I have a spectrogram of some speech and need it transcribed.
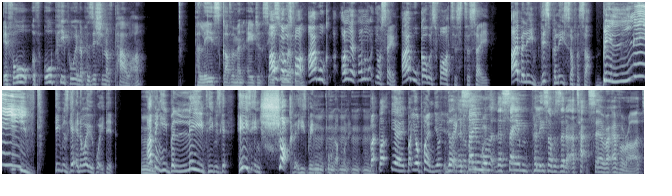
if all if all people in a position of power, police, government agencies, I'll go as far. I will on on what you're saying. I will go as far to to say I believe this police officer believed he was getting away with what he did. Mm. I think he believed he was getting. He's in shock that he's been Mm, pulled mm, up mm, on it. But but yeah, but your point. You're, you're the, the a valid same point. woman, the same police officer that attacked Sarah Everard,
